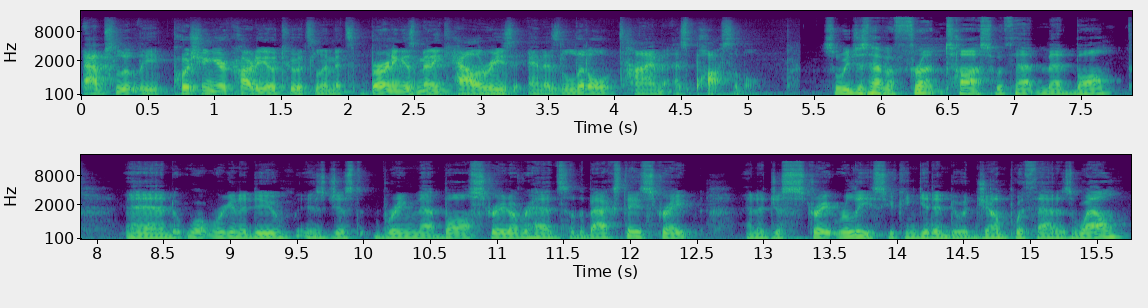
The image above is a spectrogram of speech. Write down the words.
absolutely pushing your cardio to its limits, burning as many calories and as little time as possible. So we just have a front toss with that med ball. And what we're going to do is just bring that ball straight overhead. So the back stays straight and a just straight release. You can get into a jump with that as well.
